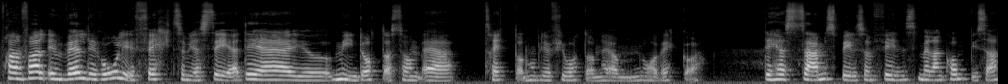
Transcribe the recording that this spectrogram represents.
Framförallt en väldigt rolig effekt som jag ser det är ju min dotter som är 13, hon blir 14 här om några veckor. Det här samspel som finns mellan kompisar.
